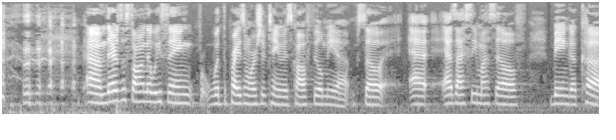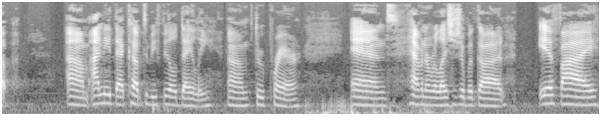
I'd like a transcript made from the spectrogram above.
um, there's a song that we sing for, with the praise and worship team. It's called "Fill Me Up." So at, as I see myself being a cup, um, I need that cup to be filled daily um, through prayer and having a relationship with God if I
